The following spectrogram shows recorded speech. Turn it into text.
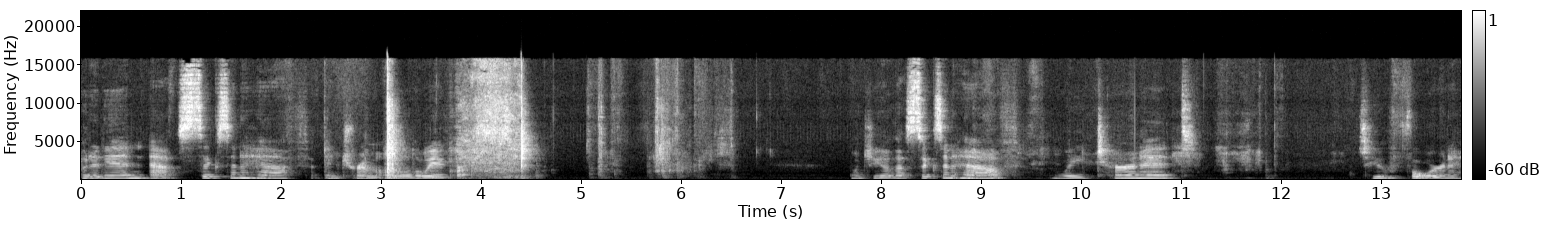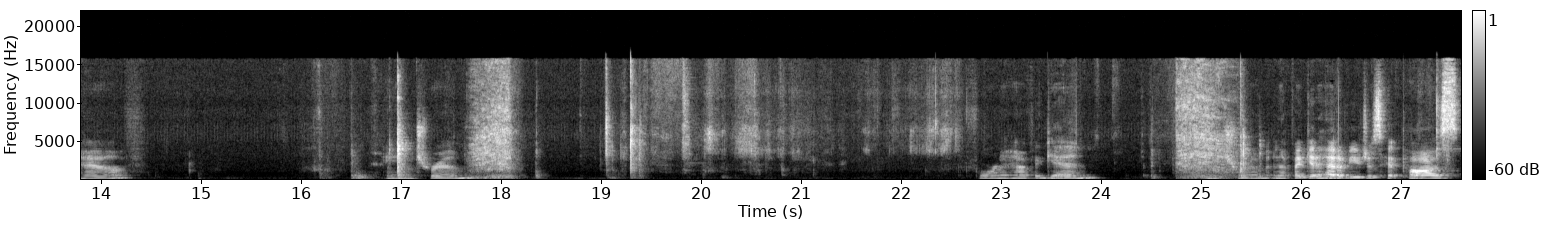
put it in at six and a half and trim all the way across. Once you have that six and a half, we turn it to four and a half and trim. Four and a half again and trim. And if I get ahead of you, just hit pause.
